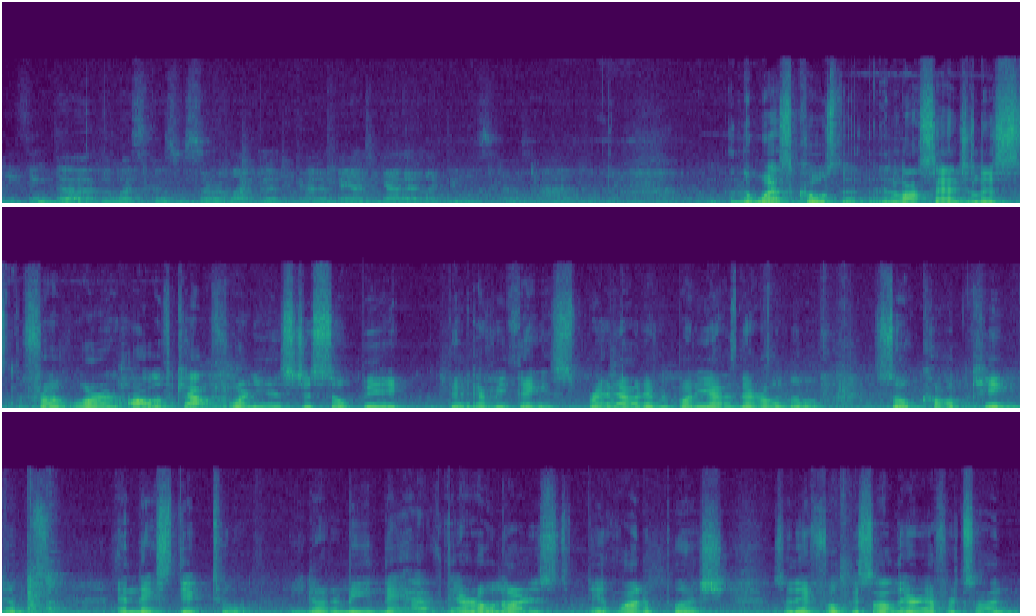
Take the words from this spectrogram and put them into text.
do you think the, the West Coast was so reluctant to kind of band together like the East Coast had? The West Coast in Los Angeles, from or all of California, it's just so big that mm-hmm. everything is spread out. Everybody has their own little so-called kingdoms, and they stick to them. You know what I mean? They have their own artists they want to push, so they focus all their efforts on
